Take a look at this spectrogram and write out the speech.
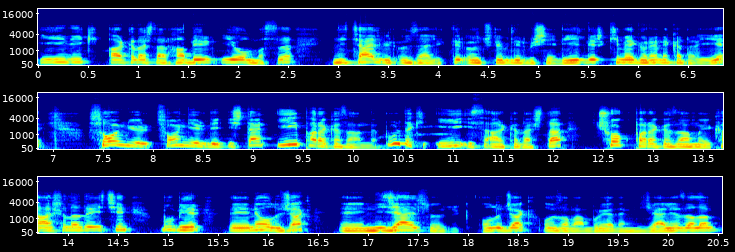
iyilik arkadaşlar haberin iyi olması nitel bir özelliktir. Ölçülebilir bir şey değildir. Kime göre ne kadar iyi. Son, gir, son girdiği işten iyi para kazandı. Buradaki iyi ise arkadaşlar çok para kazanmayı karşıladığı için bu bir e, ne olacak? E, nicel sözcük olacak. O zaman buraya da nicel yazalım.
